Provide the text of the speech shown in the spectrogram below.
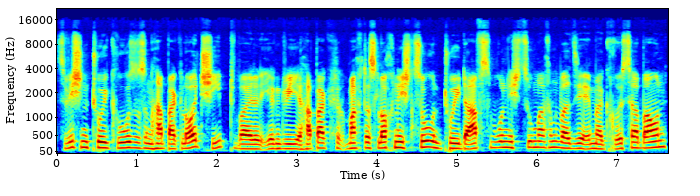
zwischen TUI Cruises und Hapag-Lloyd schiebt, weil irgendwie Hapag macht das Loch nicht zu und TUI darf es wohl nicht zumachen, weil sie ja immer größer bauen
